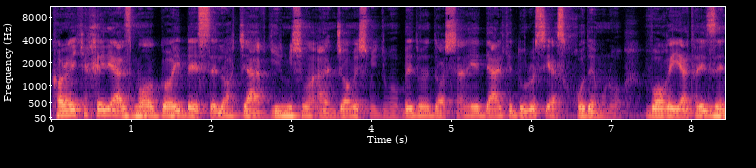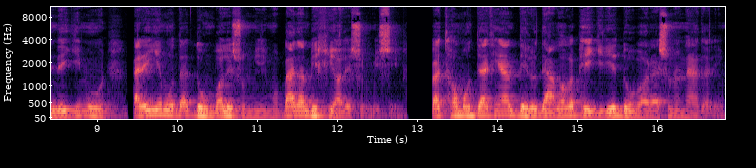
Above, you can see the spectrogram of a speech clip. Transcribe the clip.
کارهایی که خیلی از ما گاهی به اصطلاح جوگیر میشیم و انجامش میدیم و بدون داشتن یه درک درستی از خودمون و واقعیت های زندگیمون برای یه مدت دنبالشون میریم و بعدم بیخیالشون میشیم. و تا مدتی هم دل و دماغ پیگیری دوبارهشون رو نداریم.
